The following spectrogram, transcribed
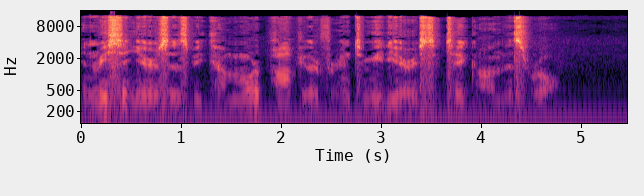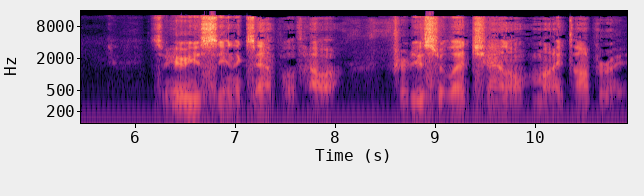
In recent years, it has become more popular for intermediaries to take on this role. So here you see an example of how a producer-led channel might operate.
